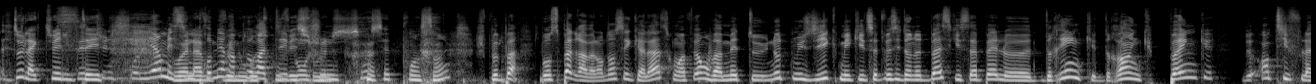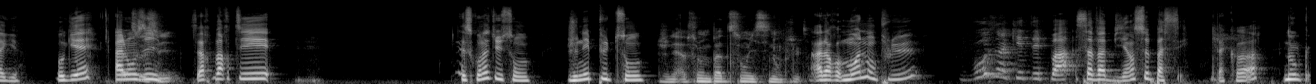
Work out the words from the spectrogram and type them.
la- de C'est l'actualité. une première, mais Voilà, c'est une première un peu ratée. Bon, je ne 107.5. je peux pas. Bon, c'est pas grave. Alors dans ces cas-là, ce qu'on va faire, on va mettre une autre musique, mais qui est cette fois-ci dans notre base, qui s'appelle euh, Drink, Drunk, Punk de Anti-Flag. Ok Allons-y. C'est reparti. Est-ce qu'on a du son? Je n'ai plus de son. Je n'ai absolument pas de son ici non plus. Alors moi non plus. Vous inquiétez pas, ça va bien se passer. D'accord Donc,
